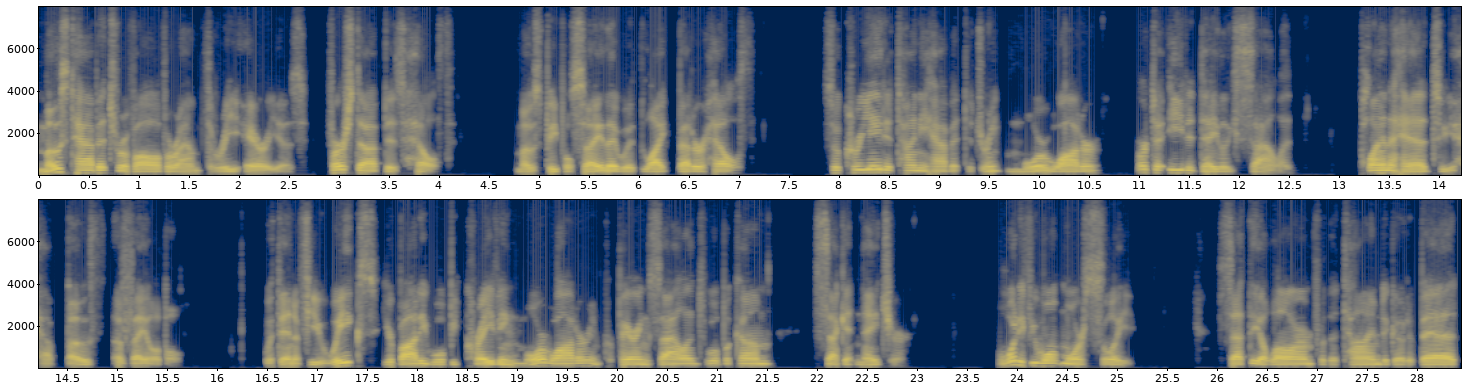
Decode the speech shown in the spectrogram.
Most habits revolve around three areas. First up is health. Most people say they would like better health, so create a tiny habit to drink more water or to eat a daily salad. Plan ahead so you have both available. Within a few weeks, your body will be craving more water and preparing salads will become second nature. What if you want more sleep? Set the alarm for the time to go to bed,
